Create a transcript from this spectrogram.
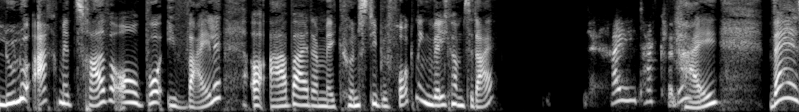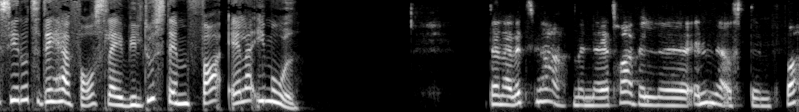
Lulu Ahmed, 30 år, bor i Vejle og arbejder med kunstig befrugtning. Velkommen til dig. Hej, tak for det. Hej. Hvad siger du til det her forslag? Vil du stemme for eller imod? Den er lidt svær, men øh, jeg tror, jeg vil øh, ende med at stemme for.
